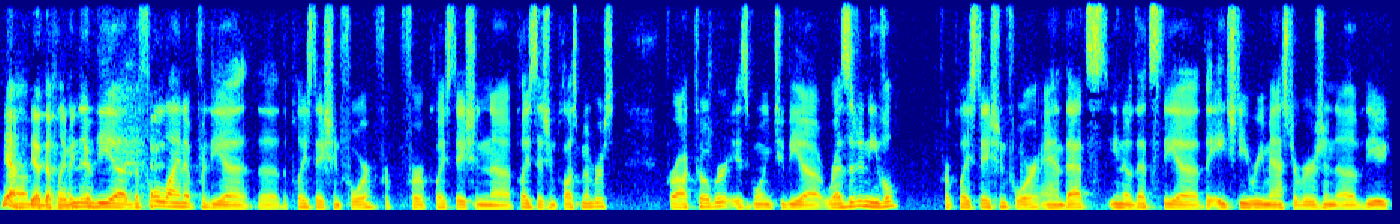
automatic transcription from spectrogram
Yeah, Um, yeah, definitely. me And then too. the uh, the full lineup for the uh, the the PlayStation 4 for for PlayStation uh, PlayStation Plus members for October is going to be uh, Resident Evil for PlayStation 4, and that's you know that's the uh, the HD remaster version of the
